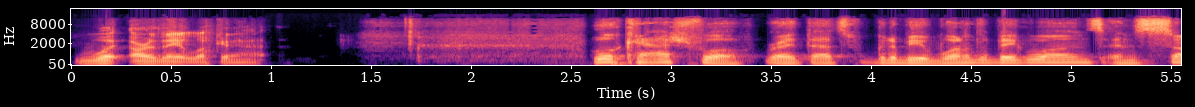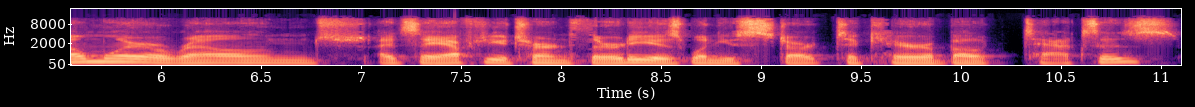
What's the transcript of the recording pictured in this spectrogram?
What are they looking at? Well, cash flow, right? That's going to be one of the big ones. And somewhere around, I'd say after you turn 30 is when you start to care about taxes.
